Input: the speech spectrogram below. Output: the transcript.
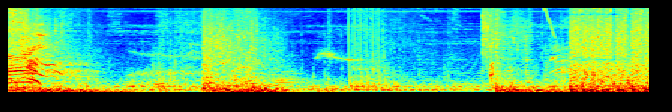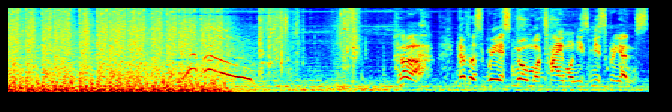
Die. Ah, let us waste no more time on these miscreants.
